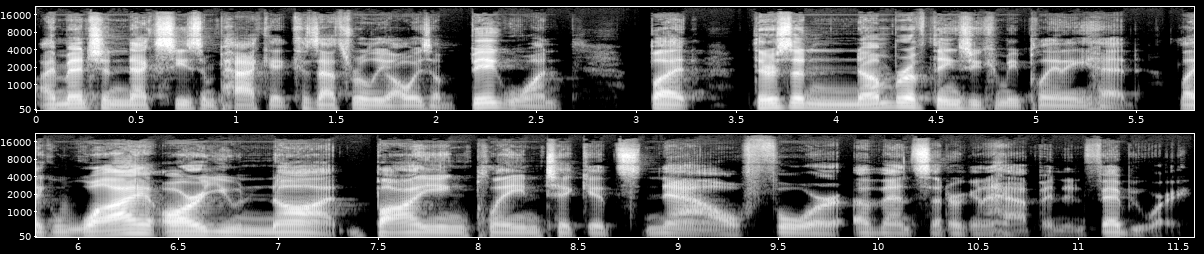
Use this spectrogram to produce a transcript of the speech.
I mentioned next season packet because that's really always a big one, but there's a number of things you can be planning ahead. Like why are you not buying plane tickets now for events that are going to happen in February?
